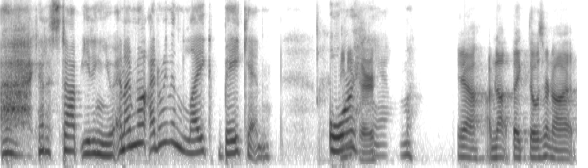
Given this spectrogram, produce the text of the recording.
ah, I gotta stop eating you. And I'm not, I don't even like bacon or ham. Yeah, I'm not like those are not.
